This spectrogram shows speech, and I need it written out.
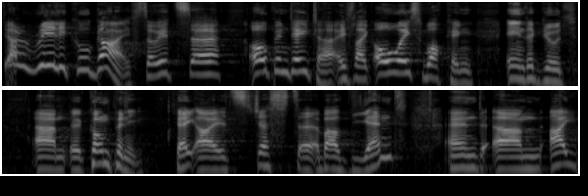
they are really cool guys. So it's uh, open data. It's like always walking in the good um, uh, company. Okay, uh, it's just uh, about the end. And um, I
